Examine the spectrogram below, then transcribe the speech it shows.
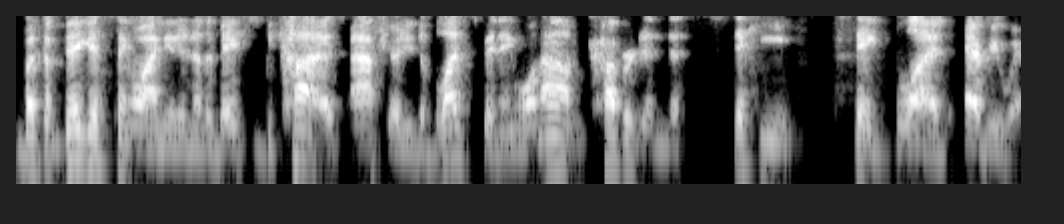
but the biggest thing why I need another bass is because after I do the blood spinning, well now I'm covered in this sticky fake blood everywhere.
